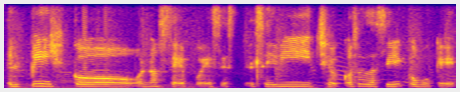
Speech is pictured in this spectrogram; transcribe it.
el pisco, o no sé, pues este, el ceviche o cosas así, como que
